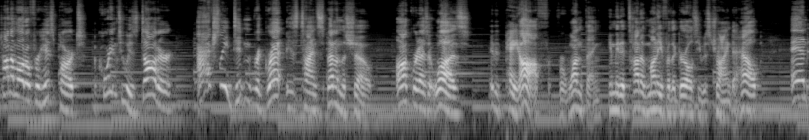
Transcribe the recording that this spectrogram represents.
Tanimoto, for his part, according to his daughter, actually didn't regret his time spent on the show. Awkward as it was, it had paid off, for one thing. He made a ton of money for the girls he was trying to help, and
